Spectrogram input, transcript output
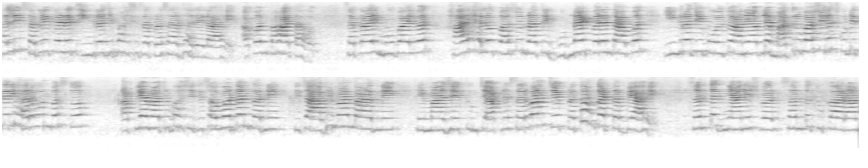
हल्ली सगळीकडेच इंग्रजी भाषेचा प्रसार झालेला आहे. आपण पाहत आहोत. सकाळी मोबाईलवर हाय हॅलो पासून रात्री गुड नाईट पर्यंत आपण इंग्रजी बोलतो आणि आपल्या मातृभाषेलाच कुठेतरी आपल्या मातृभाषेचे संवर्धन करणे तिचा अभिमान बाळगणे हे माझे तुमचे आपल्या सर्वांचे प्रथम कर्तव्य आहे. संत ज्ञानेश्वर संत तुकाराम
